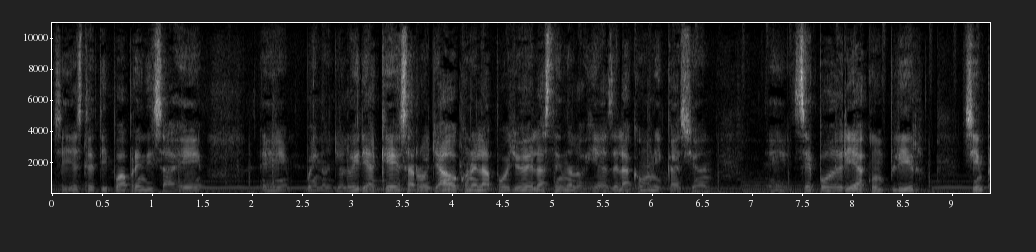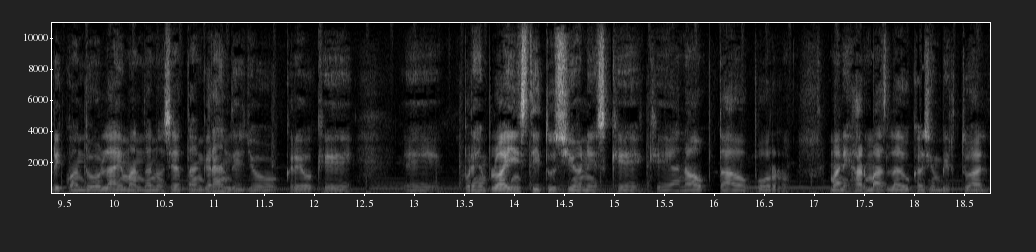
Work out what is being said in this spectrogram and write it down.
¿sí? Este tipo de aprendizaje eh, bueno, yo lo diría que desarrollado con el apoyo de las tecnologías de la comunicación eh, se podría cumplir siempre y cuando la demanda no sea tan grande. Yo creo que eh, por ejemplo, hay instituciones que, que, han optado por manejar más la educación virtual.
